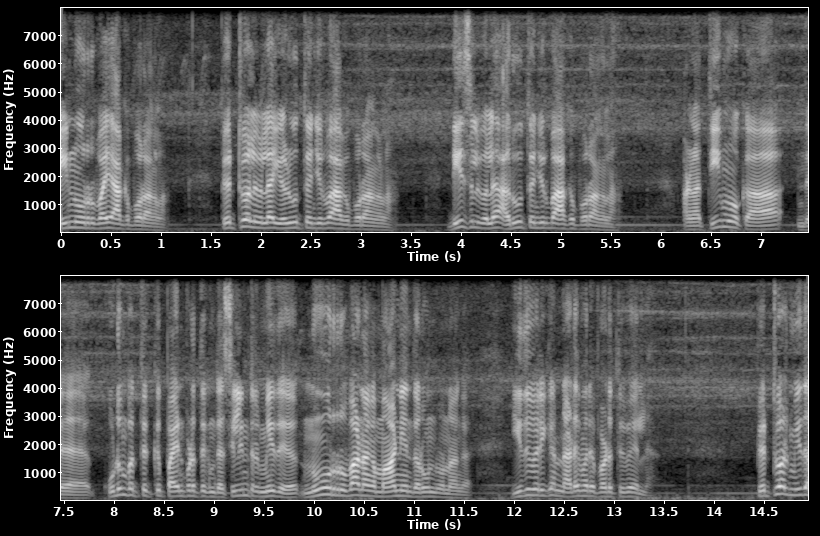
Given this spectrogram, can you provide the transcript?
ஐநூறுரூபாய் ஆக்க போகிறாங்களாம் பெட்ரோல் விலை எழுபத்தஞ்சு ரூபா ஆக்க போகிறாங்களாம் டீசல் விலை அறுபத்தஞ்சு ரூபாய் ஆக்க போகிறாங்களாம் ஆனால் திமுக இந்த குடும்பத்துக்கு பயன்படுத்துகின்ற சிலிண்டர் மீது நூறுரூபா நாங்கள் மானியம் தருவோம்னு சொன்னாங்க. இது வரைக்கும் நடைமுறைப்படுத்தவே இல்லை. பெட்ரோல் மீது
